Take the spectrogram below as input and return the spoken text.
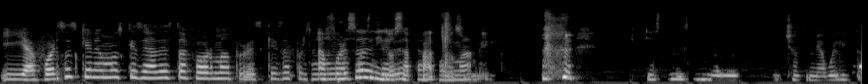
y a fuerzas queremos que sea de esta forma, pero es que esa persona... A fuerzas ni los zapatos. ya estoy diciendo dichos de mi abuelita.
